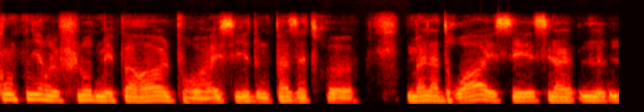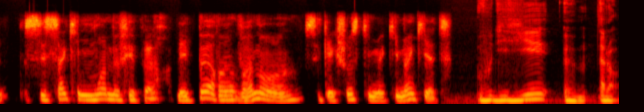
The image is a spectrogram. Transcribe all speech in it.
contenir le flot de mes paroles pour euh, essayer de ne pas être euh, maladroit et c'est ça qui moi me fait peur. Mais peur, hein, vraiment, hein, c'est quelque chose qui m'inquiète. Vous disiez, euh, alors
